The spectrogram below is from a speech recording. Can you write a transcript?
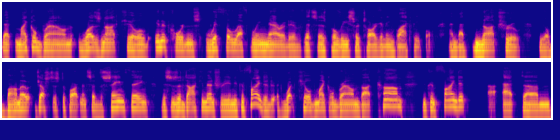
that Michael Brown was not killed in accordance with the left wing narrative that says police are targeting black people. And that's not true. The Obama Justice Department said the same thing. This is a documentary, and you can find it at whatkilledmichaelbrown.com. You can find it uh, at, um,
